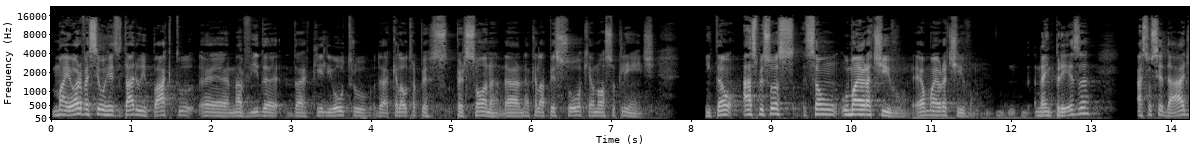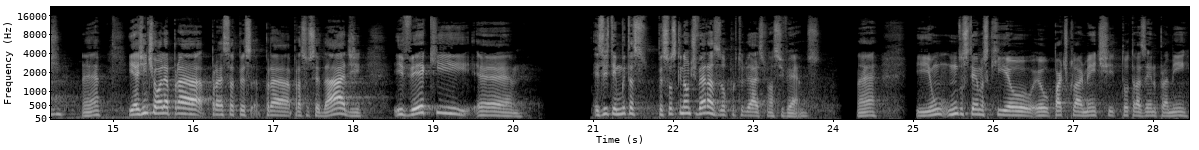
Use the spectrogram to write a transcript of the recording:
maior vai ser o resultado e o impacto é, na vida daquele outro, daquela outra persona, da, daquela pessoa que é o nosso cliente. Então, as pessoas são o maior ativo, é o maior ativo na empresa, a sociedade, né? E a gente olha para essa para a sociedade e vê que é, existem muitas pessoas que não tiveram as oportunidades que nós tivemos. Né? E um, um dos temas que eu, eu particularmente estou trazendo para mim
